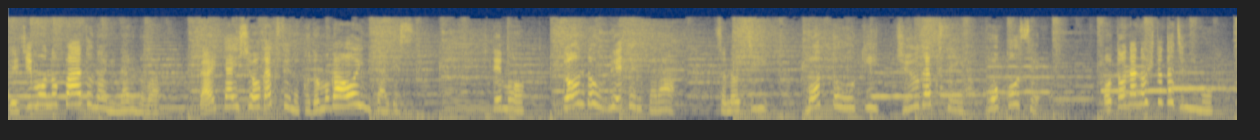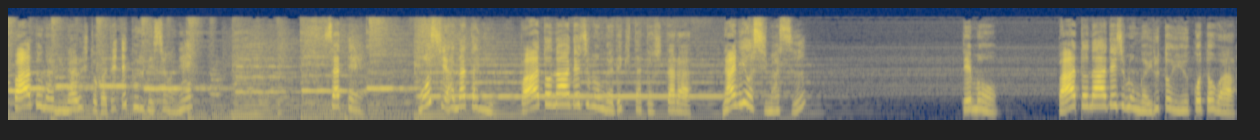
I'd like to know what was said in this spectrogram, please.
デジモンのパートナーになるのはだいたい小学生の子供が多いみたいです。でもどんどん増えてるからそのうちもっと大きい中学生や高校生大人の人たちにもパートナーになる人が出てくるでしょうね。さてもしあなたにパートナーデジモンができたとしたら何をします？でもパートナーデジモンがいるということは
